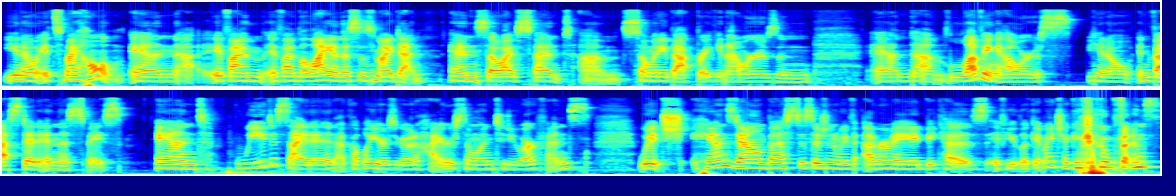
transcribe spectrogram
you know, it's my home and if I'm if I'm the lion, this is my den. And so I've spent um, so many backbreaking hours and and um, loving hours, you know, invested in this space. And we decided a couple years ago to hire someone to do our fence, which hands down best decision we've ever made because if you look at my chicken coop fence,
